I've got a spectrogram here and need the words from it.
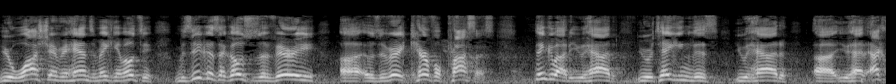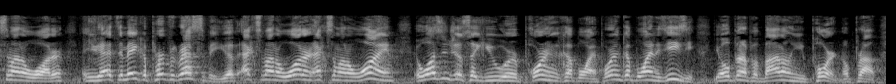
You're washing of your hands and making a motzi. Mizika sakos is a very uh, it was a very careful process. Think about it. You had you were taking this. You had uh, you had X amount of water, and you had to make a perfect recipe. You have X amount of water and X amount of wine. It wasn't just like you were pouring a cup of wine. Pouring a cup of wine is easy. You open up a bottle and you pour it, no problem.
